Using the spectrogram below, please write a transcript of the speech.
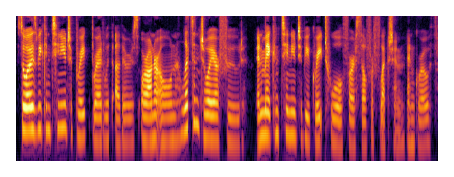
So, as we continue to break bread with others or on our own, let's enjoy our food and may it continue to be a great tool for our self reflection and growth.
